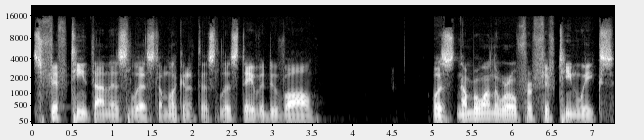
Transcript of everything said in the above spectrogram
is 15th on this list. I'm looking at this list. David Duval was number one in the world for 15 weeks.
